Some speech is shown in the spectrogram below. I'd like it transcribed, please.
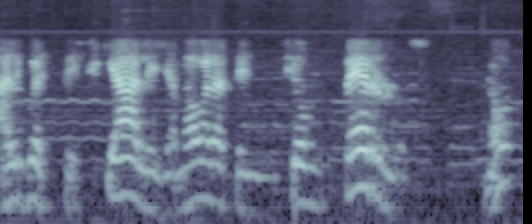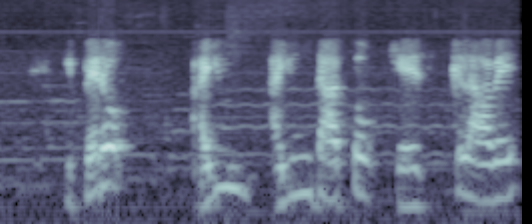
algo especial, les llamaba la atención verlos, ¿no? Y pero hay un, hay un dato que es clave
